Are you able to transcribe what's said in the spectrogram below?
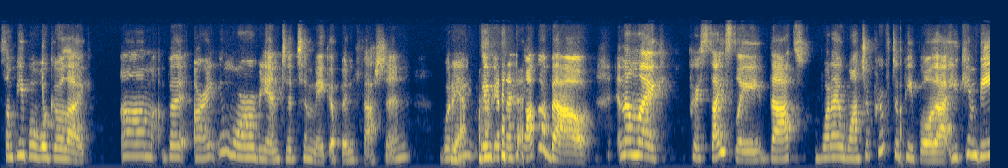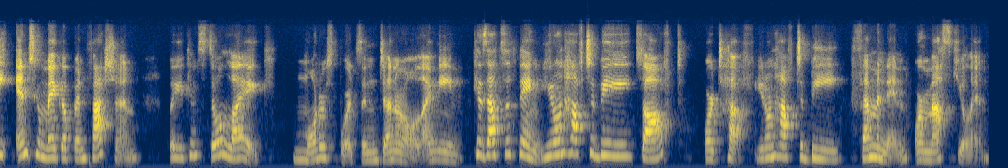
some people will go like, um, but aren't you more oriented to makeup and fashion? What are yeah. you even gonna talk about? And I'm like, precisely, that's what I want to prove to people that you can be into makeup and fashion, but you can still like motorsports in general. I mean, because that's the thing, you don't have to be soft or tough. You don't have to be feminine or masculine.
